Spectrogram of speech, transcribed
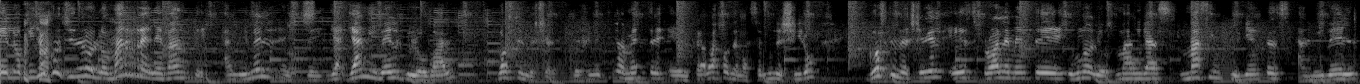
De lo que yo considero lo más relevante a nivel, este, ya, ya a nivel global, Ghost in the Shell. Definitivamente el trabajo de Masamune Shiro. Ghost in the Shell es probablemente uno de los mangas más influyentes a nivel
